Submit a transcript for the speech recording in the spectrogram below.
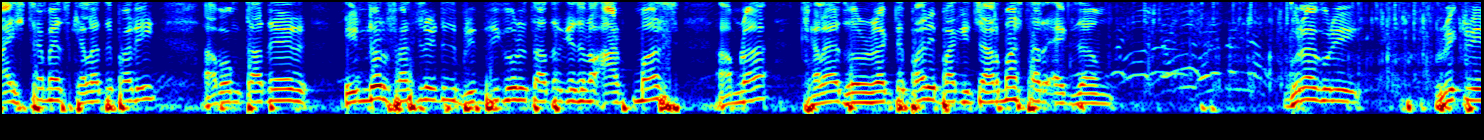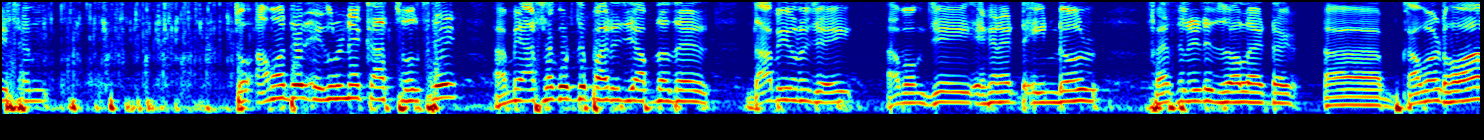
বাইশটা ম্যাচ খেলাতে পারি এবং তাদের ইনডোর ফ্যাসিলিটিস বৃদ্ধি করে তাদেরকে যেন আট মাস আমরা খেলায় ধরে রাখতে পারি। বাকি চার মাস তার এক্সাম ঘোরাঘুরি রিক্রিয়েশন তো আমাদের এগুলো নিয়ে কাজ চলছে। আমি আশা করতে পারি যে আপনাদের দাবি অনুযায়ী এবং যে এখানে একটা ইনডোর ফ্যাসিলিটিস হলো একটা কাভার্ড হওয়া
